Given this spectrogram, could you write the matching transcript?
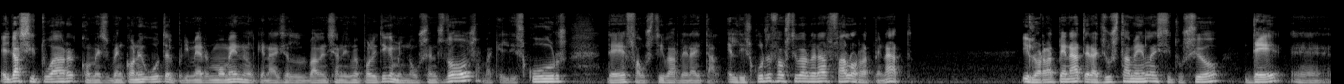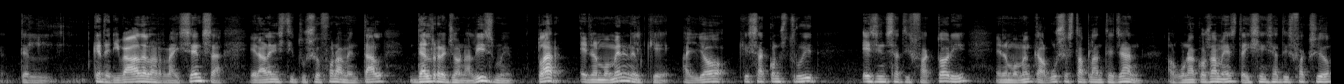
ell va situar, com és ben conegut, el primer moment en el que naix el valencianisme polític en 1902, amb aquell discurs de Faustí Barberà i tal. El discurs de Faustí Barberà fa a l'Horrat Penat, i l'Horrat Penat era justament la institució de, eh, del, que derivava de la Renaixença. Era la institució fonamental del regionalisme. Clar, en el moment en el que allò que s'ha construït és insatisfactori, en el moment que algú s'està plantejant alguna cosa més, d'aquesta insatisfacció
